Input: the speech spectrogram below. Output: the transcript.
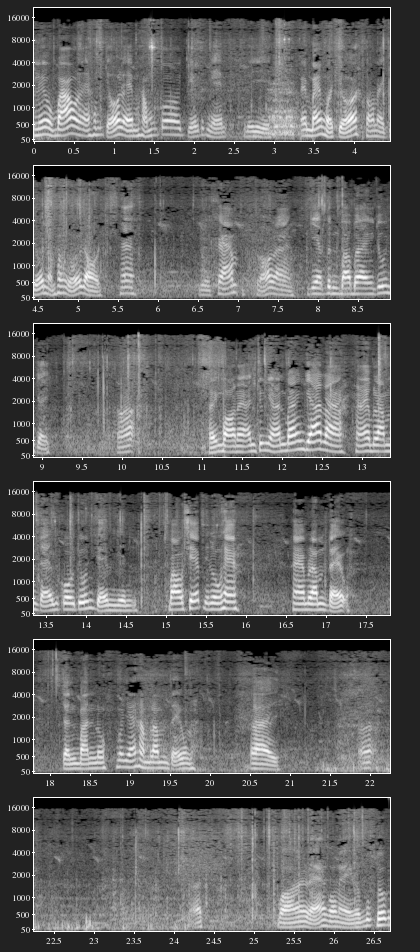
nếu mà báo là không chữa là em không có chịu trách nhiệm. Đi gì em bán mà chữa, con này chữa năm tháng rưỡi rồi, ha. Về khám, rõ ràng, gieo tinh ba b chú anh chị. Đó hiện bò này anh chủ nhà anh bán giá là 25 triệu cô chú anh chị mình nhìn bao xếp vậy luôn ha. 25 triệu. Trình bành luôn có giá 25 triệu nè. Đây. Đó. đó. bò nó rẻ con này lúc trước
